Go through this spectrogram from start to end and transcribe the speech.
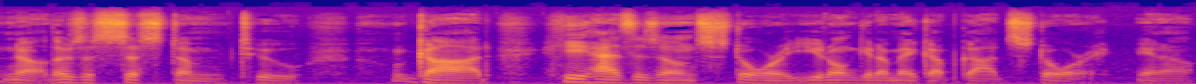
no, there's a system to God. He has his own story. You don't get to make up God's story, you know?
